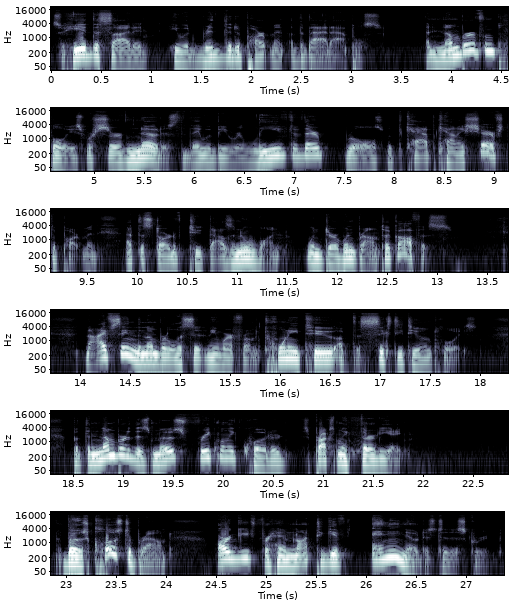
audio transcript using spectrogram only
So he had decided he would rid the department of the bad apples. A number of employees were served notice that they would be relieved of their roles with the Cobb County Sheriff's Department at the start of 2001 when Derwin Brown took office. Now, I've seen the number listed anywhere from 22 up to 62 employees, but the number that is most frequently quoted is approximately 38. Those close to Brown argued for him not to give any notice to this group.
